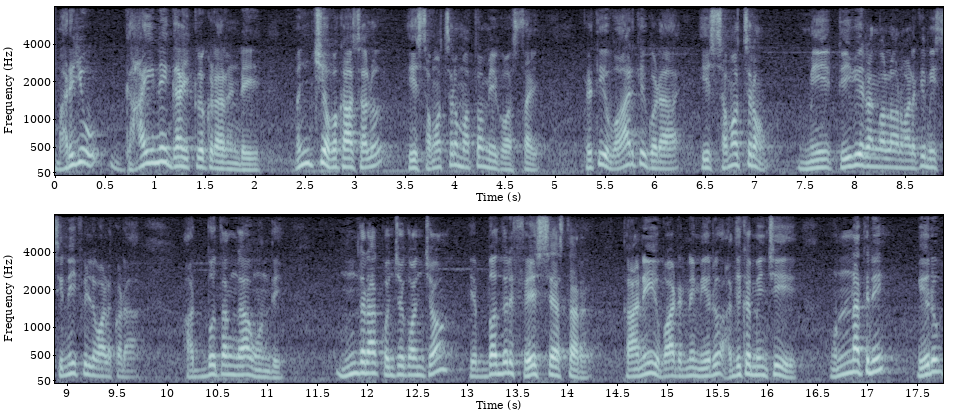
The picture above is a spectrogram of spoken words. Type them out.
మరియు గాయని గాయకులు కూడా రండి. మంచి అవకాశాలు ఈ సంవత్సరం మొత్తం మీకు వస్తాయి. ప్రతి వారికి కూడా ఈ సంవత్సరం మీ టీవీ రంగంలో ఉన్న వాళ్ళకి మీ సినీ ఫీల్డ్ వాళ్ళకి కూడా అద్భుతంగా ఉంది. ముందర కొంచెం కొంచెం ఇబ్బందులు ఫేస్ చేస్తారు. కానీ వాటిని మీరు అధిగమించి ఉన్నతిని మీరు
